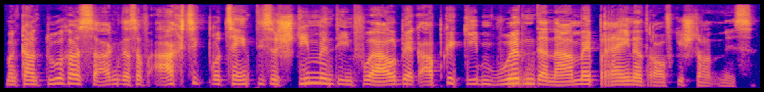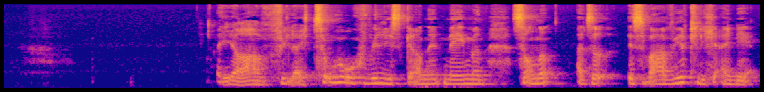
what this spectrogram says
man kann durchaus sagen, dass auf 80 Prozent dieser Stimmen, die in Vorarlberg abgegeben wurden, der Name Breiner draufgestanden ist. Ja, vielleicht so hoch will ich es gar nicht nehmen, sondern also es war wirklich eine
